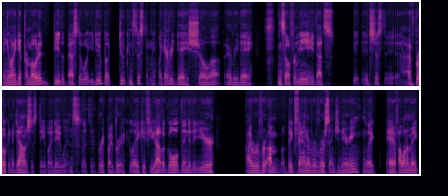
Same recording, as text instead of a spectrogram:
and you want to get promoted, be the best at what you do, but do it consistently. Like every day, show up every day. And so for me, that's it's just I've broken it down. It's just day by day wins. That's it, brick by brick. Like if you have a goal at the end of the year, I rever- I'm a big fan of reverse engineering. Like, hey, if I want to make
